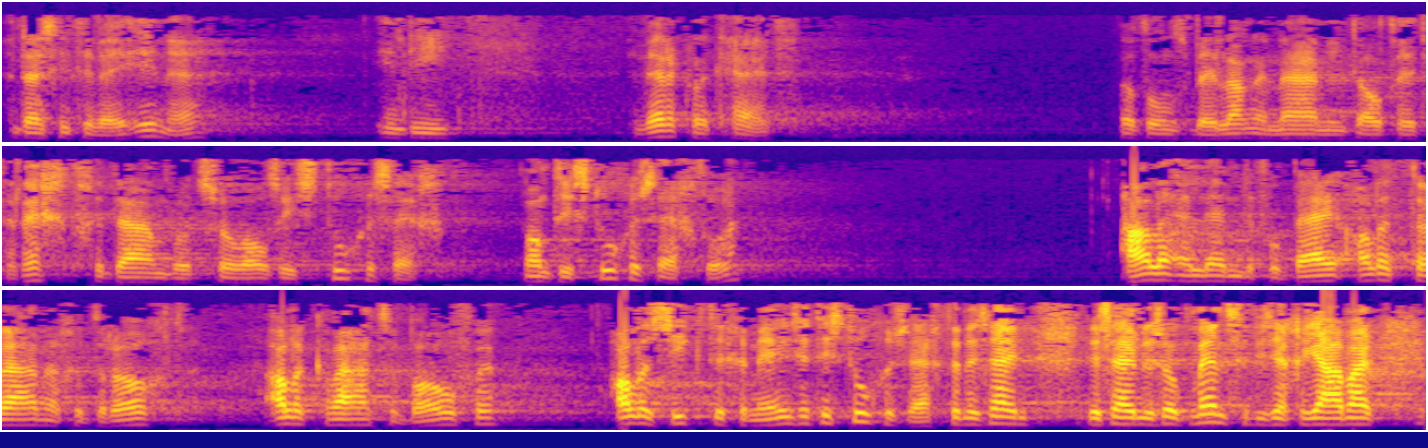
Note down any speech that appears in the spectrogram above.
En daar zitten wij in, hè? In die werkelijkheid. Dat ons bij lange na niet altijd recht gedaan wordt zoals is toegezegd. Want het is toegezegd hoor. Alle ellende voorbij, alle tranen gedroogd, alle kwaad erboven, alle ziekte genezen, het is toegezegd. En er zijn, er zijn dus ook mensen die zeggen, ja maar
